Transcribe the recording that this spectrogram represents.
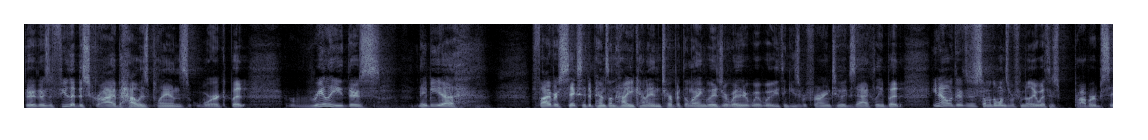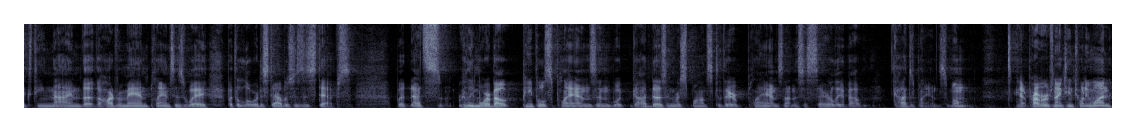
there, there's a few that describe how his plans work, but really there's maybe a five or six. It depends on how you kind of interpret the language or whether what you think he's referring to exactly. But you know, there's some of the ones we're familiar with. There's Proverbs 16, 9. The, the heart of a man plans his way, but the Lord establishes his steps. But that's really more about people's plans and what God does in response to their plans, not necessarily about God's plans. Well, yeah, Proverbs 19:21,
